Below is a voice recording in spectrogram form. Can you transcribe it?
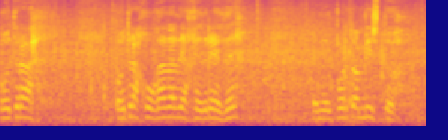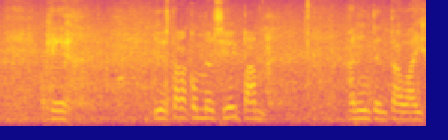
otra, otra jugada de ajedrez, ¿eh? En el puerto han visto que yo estaba con Melsio y pam, han intentado ahí.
